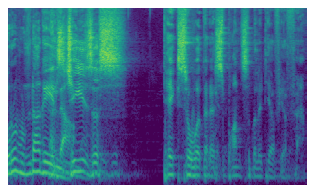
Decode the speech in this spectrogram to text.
കുറവുണ്ടാകുകയില്ല As Jesus takes over the responsibility of your family.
